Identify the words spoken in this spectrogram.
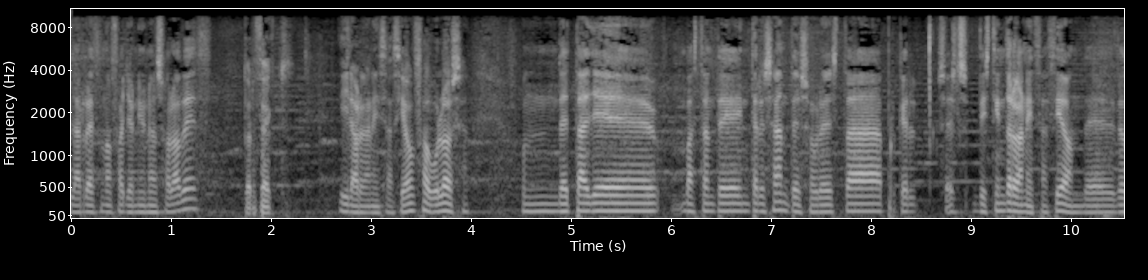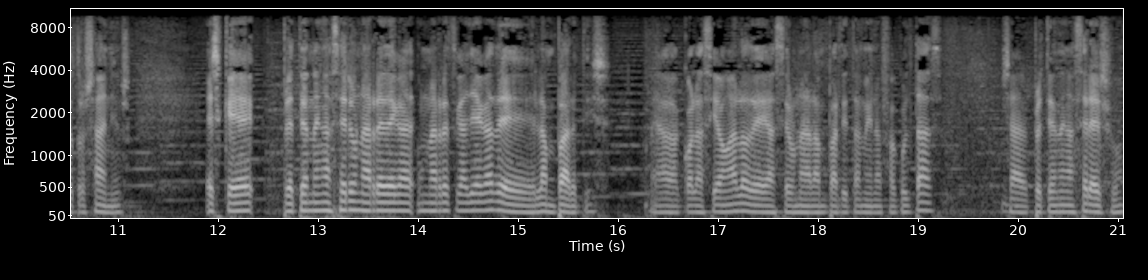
La red no falló ni una sola vez. Perfecto. y la organización fabulosa. Un detalle bastante interesante sobre esta, porque es distinta organización de, de otros años, es que pretenden hacer una red, una red gallega de LAN parties, a colación a lo de hacer una LAN party también en la facultad. O sea, pretenden hacer eso,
